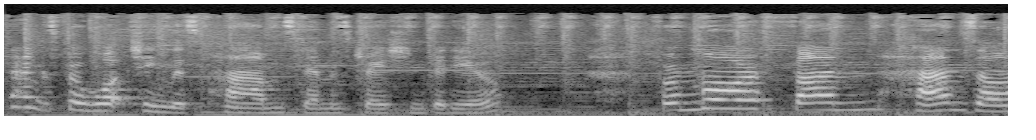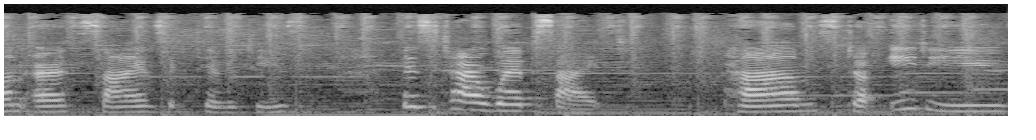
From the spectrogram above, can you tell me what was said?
Thanks for watching this PALMS demonstration video. For more fun, hands-on earth science activities, visit our website palms.edu.au.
